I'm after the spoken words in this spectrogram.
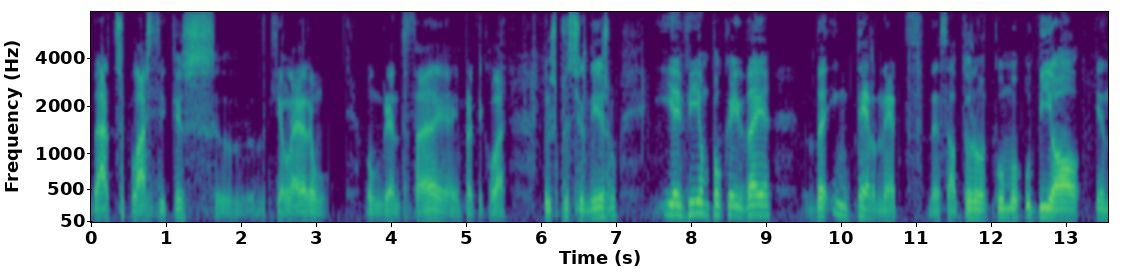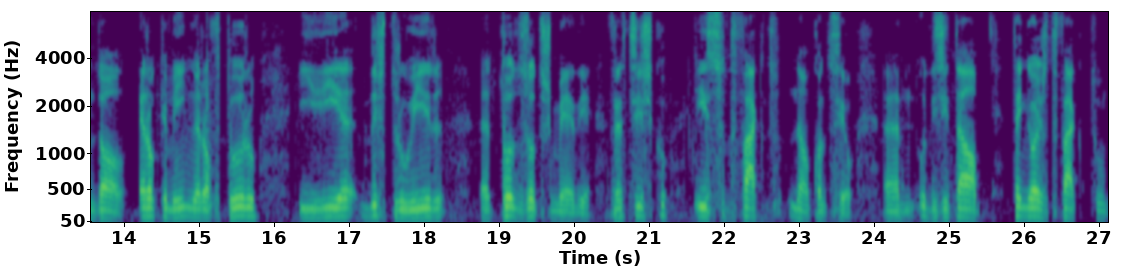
de artes plásticas, de que ele era um, um grande fã, em particular do expressionismo, e havia um pouco a ideia da internet nessa altura como o be all and all. Era o caminho, era o futuro e iria destruir uh, todos os outros média. Francisco, isso de facto não aconteceu. Um, o digital tem hoje de facto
